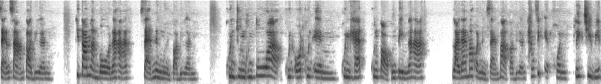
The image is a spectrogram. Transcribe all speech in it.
แสนสามต่อเดือน พี่ตั้มลันโบนะคะแสนหนึ่งหมื่นต่อเดือน คุณจุนคุณตัว คุณโอ๊ตคุณเอ็ม คุณแคท คุณต่อคุณติมนะคะ รายได้มากกว่า1 0 0 0 0แสนบาทต่อเดือน ทั้ง11คนพลิกชีวิต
